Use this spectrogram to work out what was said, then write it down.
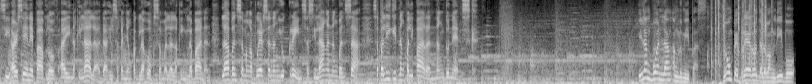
Si Arsene Pavlov ay nakilala dahil sa kanyang paglahok sa malalaking labanan laban sa mga puwersa ng Ukraine sa silangan ng bansa sa paligid ng paliparan ng Donetsk. Ilang buwan lang ang lumipas. Noong Pebrero 2017,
